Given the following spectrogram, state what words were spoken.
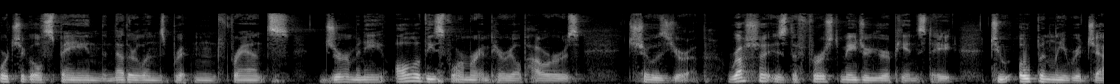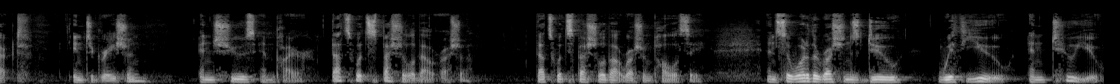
Portugal, Spain, the Netherlands, Britain, France, Germany, all of these former imperial powers chose Europe. Russia is the first major European state to openly reject integration and choose empire. That's what's special about Russia. That's what's special about Russian policy. And so, what do the Russians do with you and to you?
